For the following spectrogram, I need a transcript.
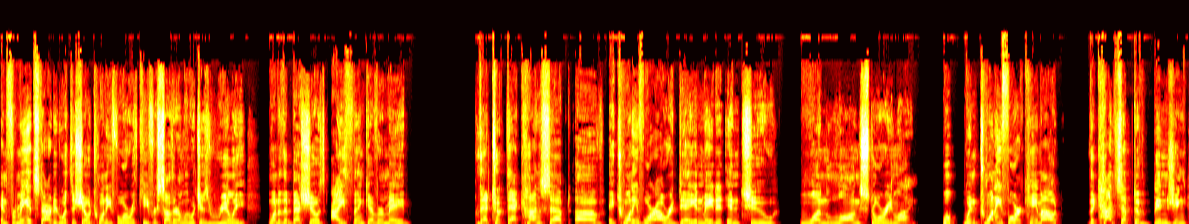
And for me, it started with the show 24 with Kiefer Sutherland, which is really one of the best shows I think ever made that took that concept of a 24 hour day and made it into one long storyline. Well, when 24 came out, the concept of binging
